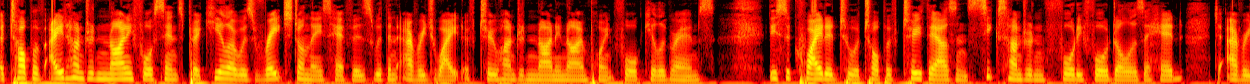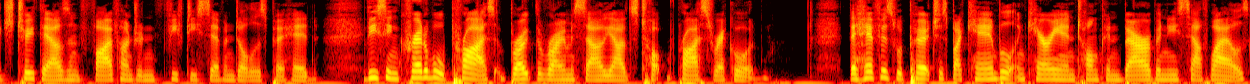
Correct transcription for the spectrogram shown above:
A top of 894 cents per kilo was reached on these heifers with an average weight of 299.4 kilograms. This equated to a top of $2,644 a head to average $2,557 per head. This incredible price broke the Roma sale yard's top price record. The heifers were purchased by Campbell and Kerry-Ann Tonkin, Barraba, New South Wales,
